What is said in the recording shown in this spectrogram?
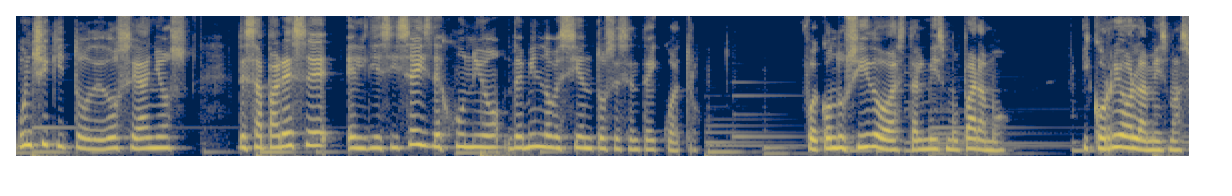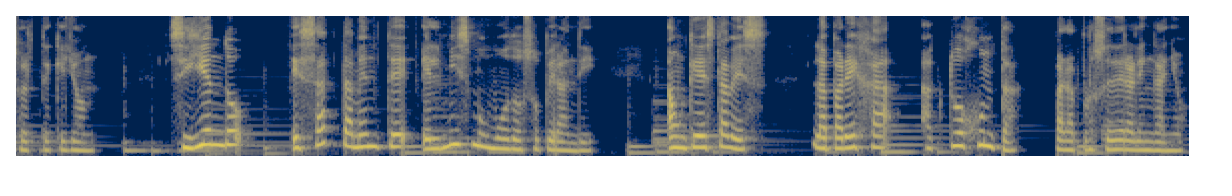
un chiquito de 12 años, desaparece el 16 de junio de 1964. Fue conducido hasta el mismo páramo y corrió la misma suerte que John, siguiendo exactamente el mismo modus operandi, aunque esta vez la pareja actuó junta para proceder al engaño.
